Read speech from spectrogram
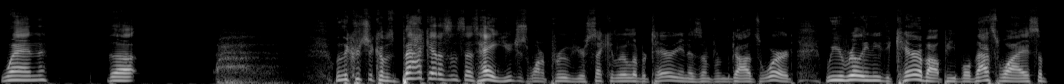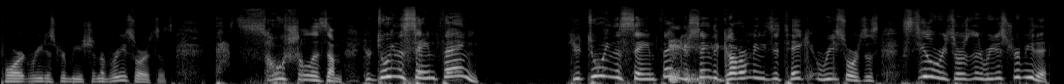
when the when the Christian comes back at us and says, "Hey, you just want to prove your secular libertarianism from God's word. We really need to care about people. That's why I support redistribution of resources." That's socialism. You're doing the same thing. You're doing the same thing. You're saying the government needs to take resources, steal resources, and redistribute it.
